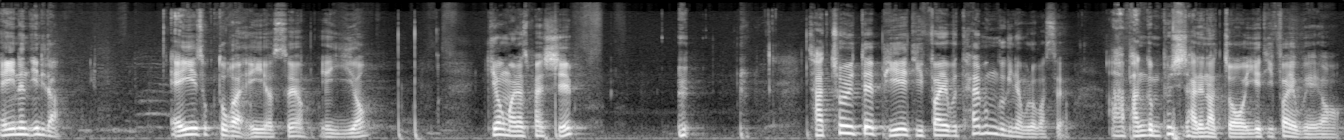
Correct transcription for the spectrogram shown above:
A는 1이다. A의 속도가 A였어요. 얘 2요 기억 마이너스 80 4초일 때 B의 D5 탈분극이냐 물어봤어요. 아 방금 표시 잘 해놨죠. 이게 D5예요.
